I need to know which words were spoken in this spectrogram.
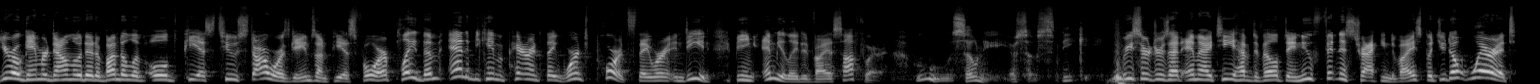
Eurogamer downloaded a bundle of old PS2 Star Wars games on PS4, played them, and it became apparent they weren't ports. They were indeed being emulated via software. Ooh, Sony, you're so sneaky. Researchers at MIT have developed a new fitness tracking device, but you don't wear it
